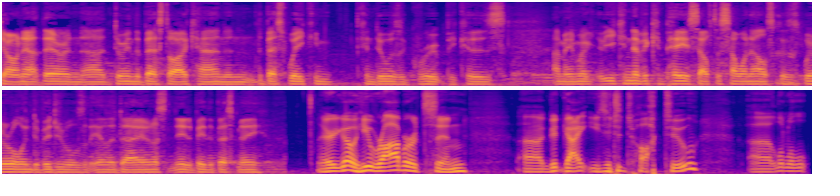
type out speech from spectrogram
going out there and uh, doing the best I can and the best we can, can do as a group because. I mean, you can never compare yourself to someone else because we're all individuals at the end of the day, and I just need to be the best me. There you go, Hugh Robertson. Uh, good guy, easy to talk to. A uh, little,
